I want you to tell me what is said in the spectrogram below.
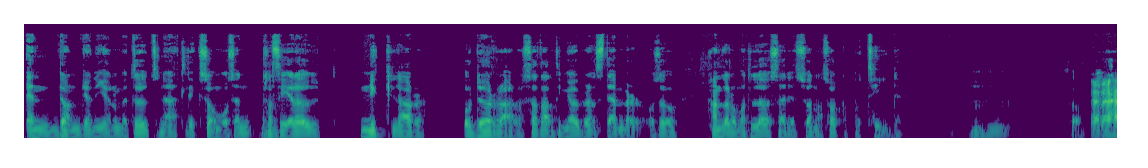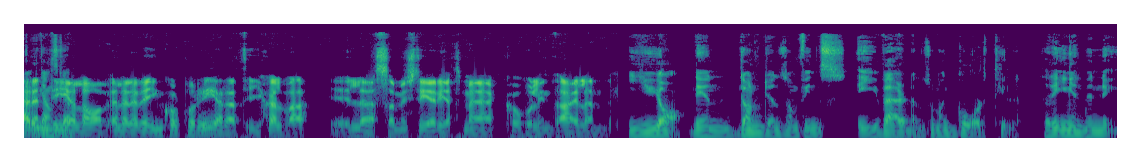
en dungeon genom ett rutnät liksom och sen placera ut nycklar och dörrar så att allting överensstämmer och så handlar det om att lösa det sådana saker på tid. Mhm. Så. Är det här en Ganska- del av, eller är det inkorporerat i själva eh, lösa mysteriet med Koholint Island? Ja, det är en dungeon som finns i världen som man går till. Så det är ingen meny.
